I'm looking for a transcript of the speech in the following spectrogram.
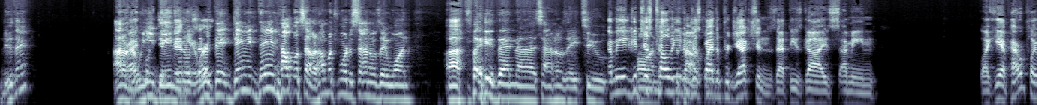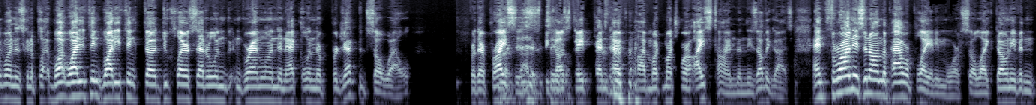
Do they? I don't right? know. We Look need Dane in here. Where's Dane, Dane? Dane, help us out. How much more does San Jose one uh, play than uh, San Jose two? I mean, you could just tell even just play. by the projections that these guys. I mean, like yeah, power play one is going to play. Why, why do you think? Why do you think the Duclair, and, and Granlund and Eklund are projected so well for their prices? because too. they tend to have much much more ice time than these other guys. And Thrun isn't on the power play anymore, so like don't even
